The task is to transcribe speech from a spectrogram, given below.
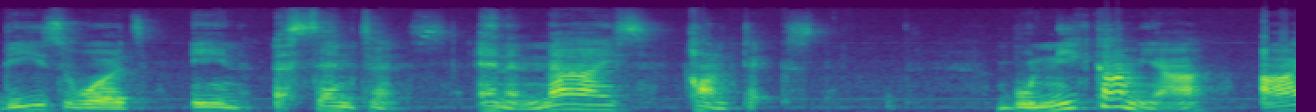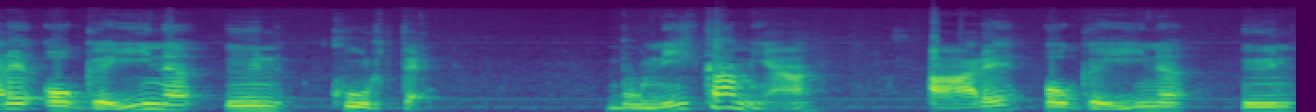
these words in a sentence in a nice context. Bunica mea are o găină în curte. Bunica mea are o găină în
